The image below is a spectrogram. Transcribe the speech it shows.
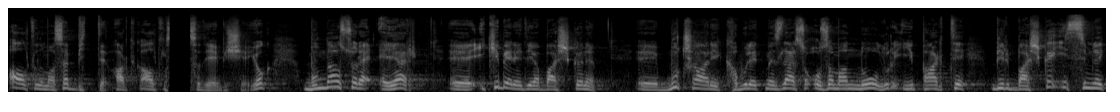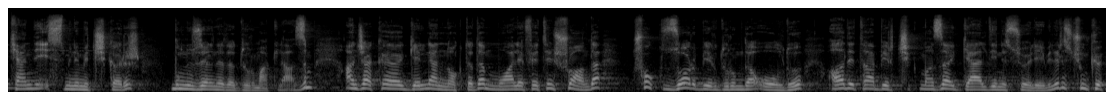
Altılı masa bitti. Artık altılı masa diye bir şey yok. Bundan sonra eğer e, iki belediye başkanı e, bu çağrıyı kabul etmezlerse o zaman ne olur? İyi Parti bir başka isimle kendi ismini mi çıkarır? Bunun üzerinde de durmak lazım. Ancak e, gelinen noktada muhalefetin şu anda çok zor bir durumda olduğu, adeta bir çıkmaza geldiğini söyleyebiliriz. Çünkü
